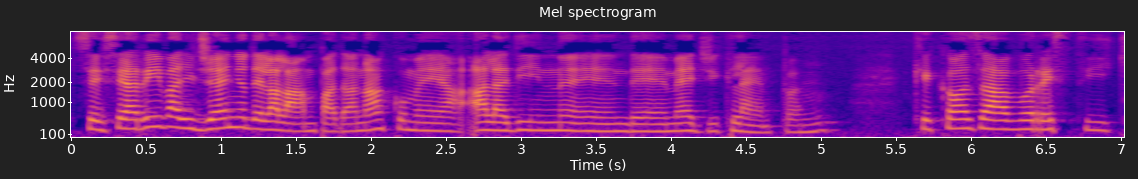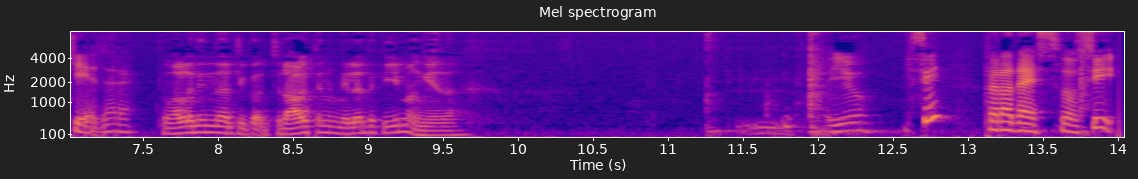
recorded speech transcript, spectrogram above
se, se arriva il genio della lampada no? come Aladdin and the Magic Lamp che cosa vorresti chiedere? Tu Aladdin da Chirag tene mille chi mangiata. Io? sì per adesso sì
